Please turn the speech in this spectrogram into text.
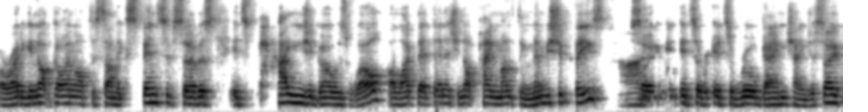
All right, you're not going off to some expensive service. It's pay as you go as well. I like that, Deniz. You're not paying monthly membership fees. So it's a it's a real game changer. So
